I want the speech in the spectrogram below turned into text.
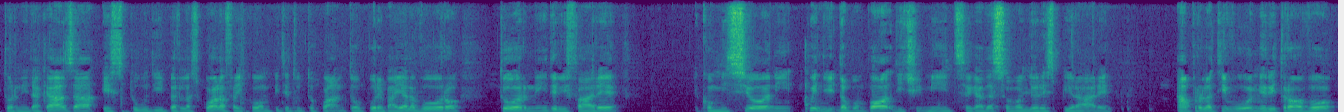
torni da casa e studi per la scuola, fai i compiti e tutto quanto, oppure vai a lavoro, torni, devi fare commissioni. Quindi dopo un po' dici, mizzega, adesso voglio respirare. Apro la TV e mi ritrovo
